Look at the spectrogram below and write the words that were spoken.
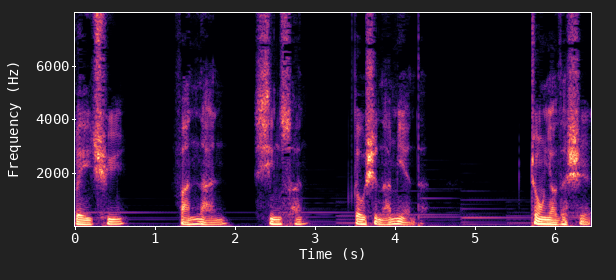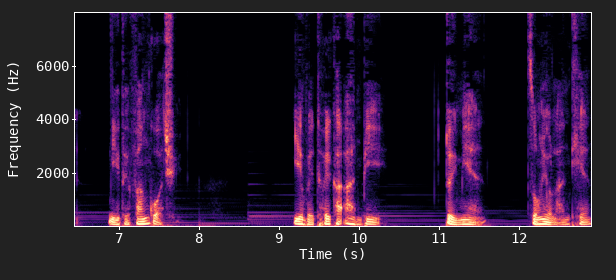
委屈、烦难、心酸，都是难免的。重要的是，你得翻过去。”因为推开暗壁，对面总有蓝天。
